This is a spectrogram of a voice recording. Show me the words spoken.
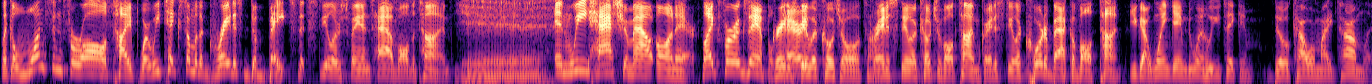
like a once and for all type where we take some of the greatest debates that Steelers fans have all the time, Yeah. and we hash them out on air. Like for example, greatest Perry- Steeler coach of all time. greatest Steeler coach of all time, greatest Steeler quarterback of all time. You got one game to win. Who you taking? Bill Cowher, Mike Tomlin.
